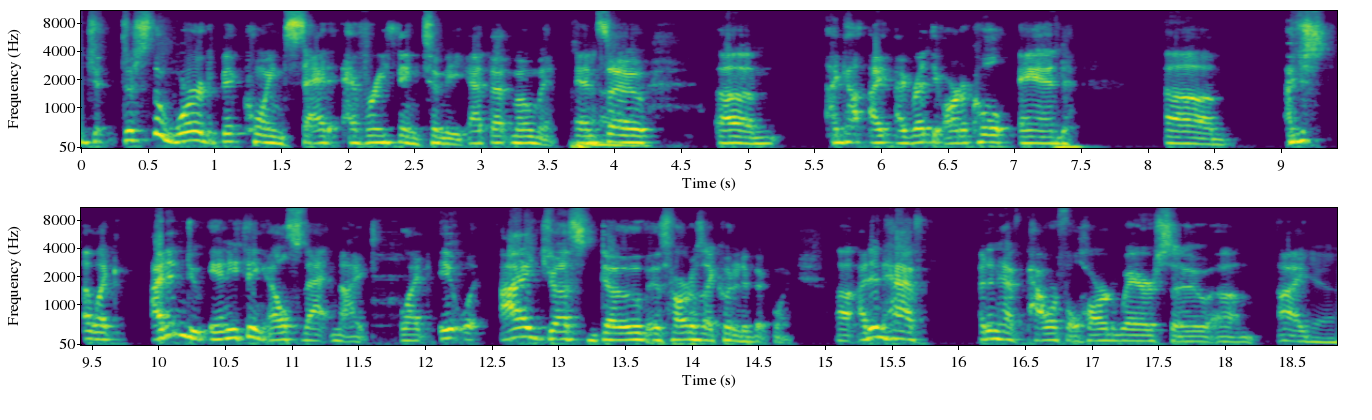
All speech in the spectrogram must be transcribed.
j- just the word Bitcoin said everything to me at that moment. And so um, I got, I, I read the article and um, I just, I, like, I didn't do anything else that night. Like it was, I just dove as hard as I could into Bitcoin. Uh, I didn't have, I didn't have powerful hardware. So um, I, Yeah.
